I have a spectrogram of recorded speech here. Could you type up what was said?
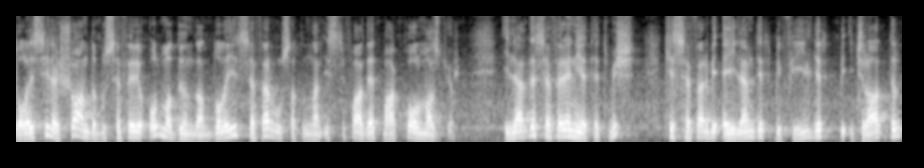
Dolayısıyla şu anda bu seferi olmadığından dolayı sefer ruhsatından istifade etme hakkı olmaz diyor. İleride sefere niyet etmiş ki sefer bir eylemdir, bir fiildir, bir icraattır.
